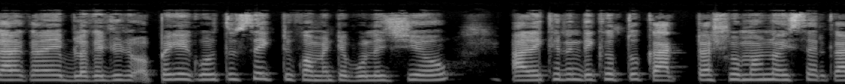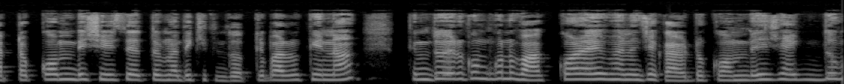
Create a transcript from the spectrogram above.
কারা কারা এই ব্লগের জন্য অপেক্ষা করতেছে একটু কমেন্টে বলেছিও আর এখানে দেখো তো কার্ডটা সমান হয়েছে আর কার্ডটা কম বেশি হয়েছে তোমরা দেখি ধরতে পারো কিনা কিন্তু এরকম কোনো ভাগ করাই হয় না যে কারোটা কম বেশি, একদম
